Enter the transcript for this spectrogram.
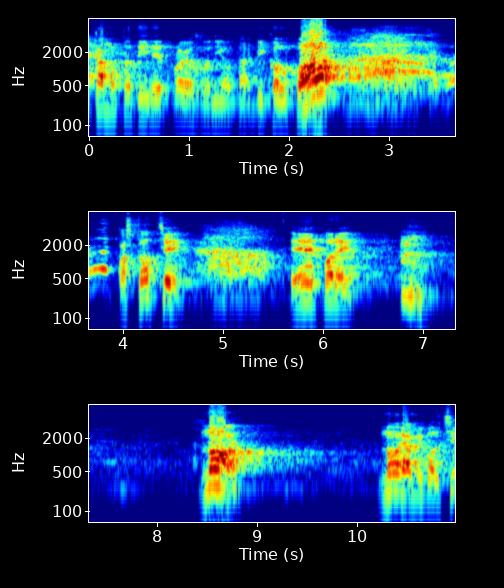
একামত দিনের প্রয়োজনীয়তার বিকল্প কষ্ট হচ্ছে? এরপরে, নয়। নয়, আমি বলছি,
